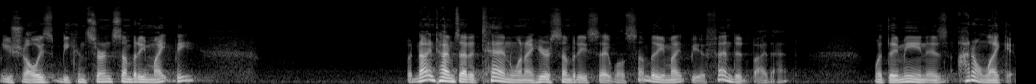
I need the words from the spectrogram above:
You should always be concerned somebody might be. But nine times out of ten, when I hear somebody say, well, somebody might be offended by that, what they mean is, I don't like it.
